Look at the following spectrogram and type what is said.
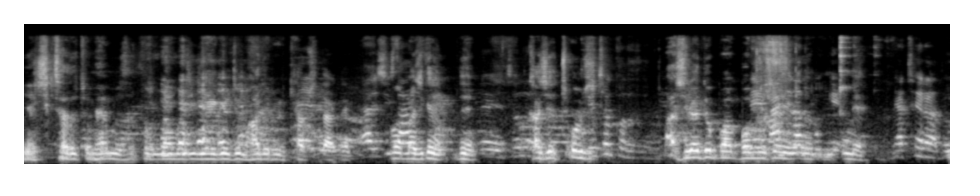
예, 식사도 좀 하면서 또 나머지 얘기를 좀 하도록 이렇게 합시다. 네. 아? 뭐 맛있게 네. 네, 같이 조금씩. 맛이라도 봐- 네, 보면서 맛이라도 볼게요. 네. 야채라도.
